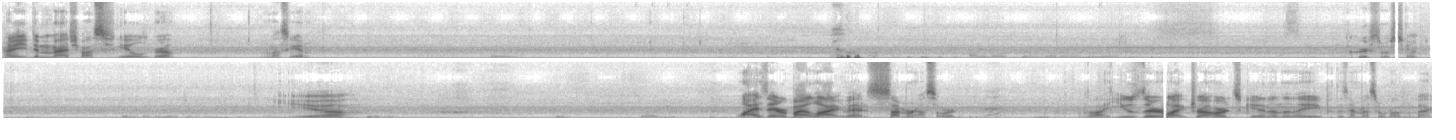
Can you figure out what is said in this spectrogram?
I need to match my skills, bro. My skin. Christmas skin. Yeah. Why is everybody like that samurai sword? Like use their like try hard skin and then they put the samurai sword on the back.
